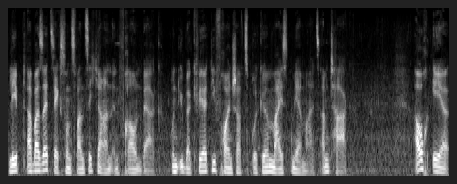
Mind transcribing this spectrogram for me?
lebt aber seit 26 Jahren in Frauenberg und überquert die Freundschaftsbrücke meist mehrmals am Tag. Auch er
